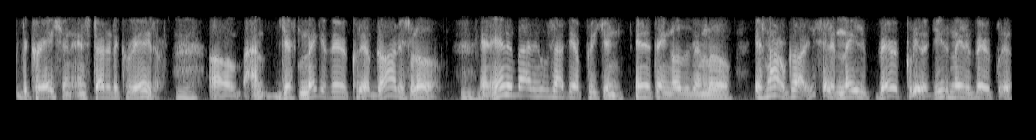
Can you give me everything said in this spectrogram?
the creation instead of the creator. Uh, I'm just make it very clear. God is love, and anybody who's out there preaching anything other than love is not of God. He said it made it very clear. Jesus made it very clear.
